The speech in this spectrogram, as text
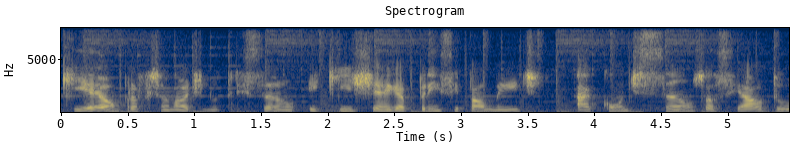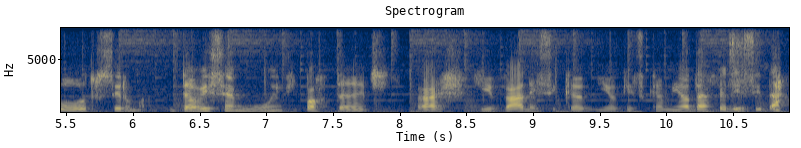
que é um profissional de nutrição e que enxerga principalmente a condição social do outro ser humano. Então isso é muito importante. Eu acho que vá nesse caminho, que esse caminho é o da felicidade.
